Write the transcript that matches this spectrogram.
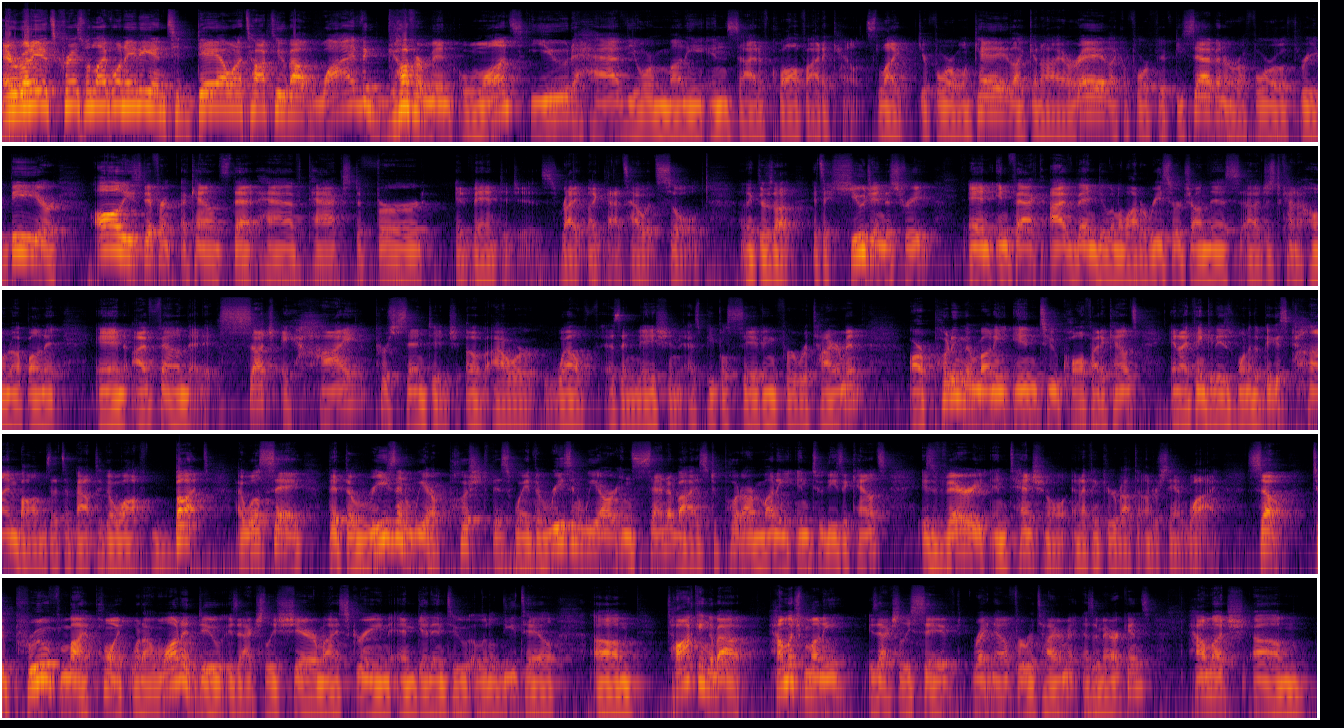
Hey everybody, it's Chris with Life 180 and today I want to talk to you about why the government wants you to have your money inside of qualified accounts like your 401k, like an IRA, like a 457 or a 403b or all these different accounts that have tax deferred advantages, right? Like that's how it's sold. I think there's a it's a huge industry and in fact, I've been doing a lot of research on this uh, just to kind of hone up on it. And I've found that such a high percentage of our wealth as a nation, as people saving for retirement, are putting their money into qualified accounts. And I think it is one of the biggest time bombs that's about to go off. But I will say that the reason we are pushed this way, the reason we are incentivized to put our money into these accounts is very intentional. And I think you're about to understand why. So, to prove my point, what I want to do is actually share my screen and get into a little detail um, talking about how much money is actually saved right now for retirement as Americans, how much, um,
